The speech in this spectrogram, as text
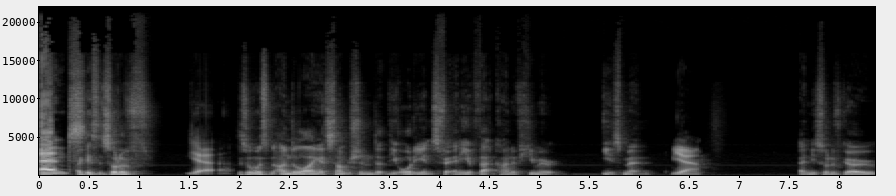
and I guess it's sort of yeah there's almost an underlying assumption that the audience for any of that kind of humor is men, Yeah. and you sort of go,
